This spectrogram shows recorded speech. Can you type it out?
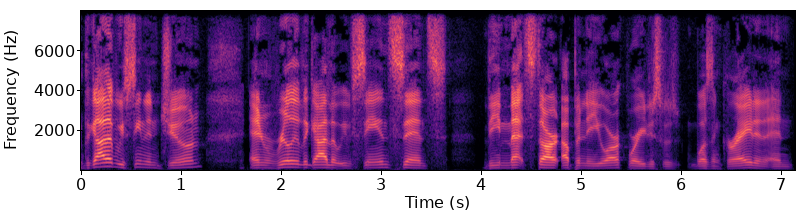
the guy that we've seen in June, and really the guy that we've seen since the Met start up in New York, where he just was wasn't great and, and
